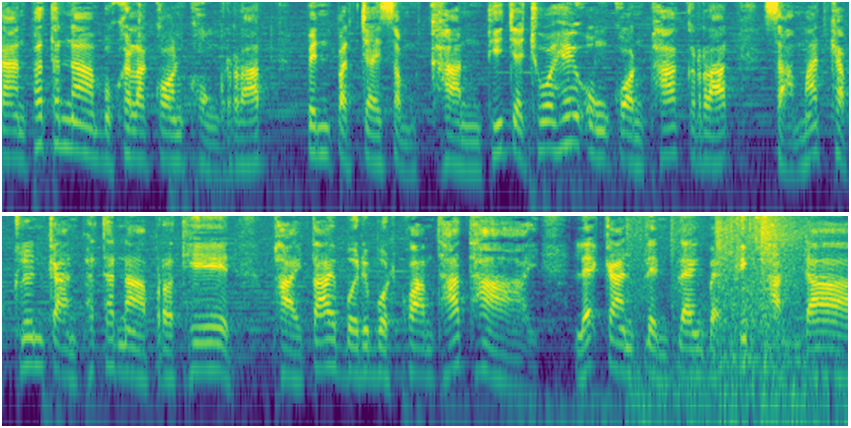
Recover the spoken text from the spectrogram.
การพัฒนาบุคลากรของรัฐ เป็นปัจจัยสำคัญที่จะช่วยให้องค์กรภาครัฐ สามารถขับเคลื่อนการพัฒนาประเทศ ภายใต้บริบทความท้าทาย และการเปลี่ยนแปลงแบบพลิกผันได้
